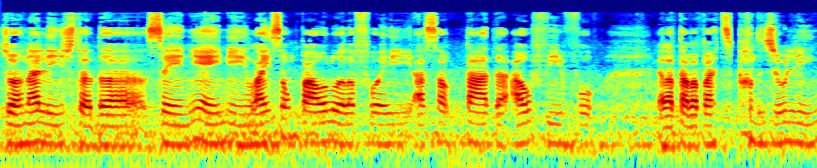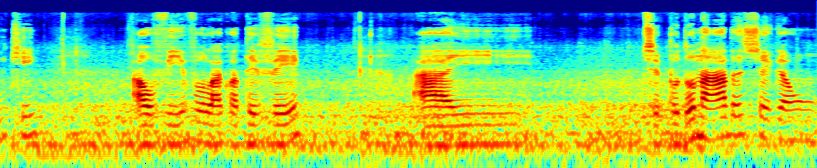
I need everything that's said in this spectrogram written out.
jornalista da CNN lá em São Paulo, ela foi assaltada ao vivo. Ela estava participando de um link ao vivo lá com a TV. Aí Tipo, do nada chega um,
